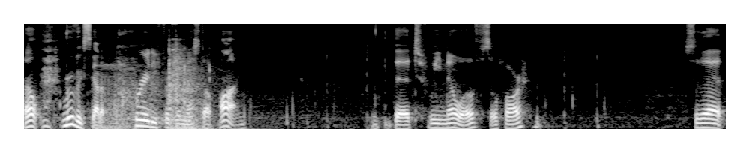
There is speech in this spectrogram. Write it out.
Well, Ruvik's got a pretty freaking messed up mind that we know of so far. So that,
